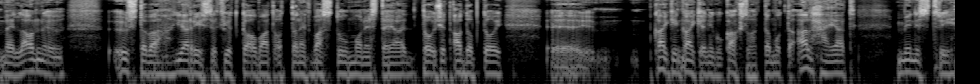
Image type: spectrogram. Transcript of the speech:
meillä on ystäväjärjestöt, jotka ovat ottaneet vastuun monesta ja toiset adoptoi kaiken kaiken niin kuin 2000, mutta Alhajat ministeri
